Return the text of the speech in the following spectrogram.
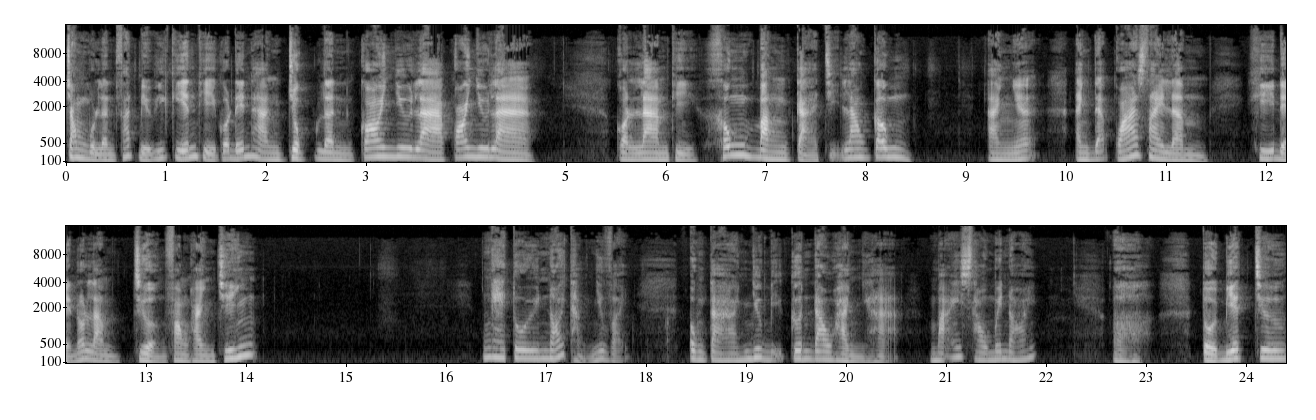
trong một lần phát biểu ý kiến thì có đến hàng chục lần coi như là coi như là. Còn làm thì không bằng cả chị Lao Công. Anh á, anh đã quá sai lầm khi để nó làm trưởng phòng hành chính. Nghe tôi nói thẳng như vậy, ông ta như bị cơn đau hành hạ, mãi sau mới nói. Ờ, tôi biết chứ,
